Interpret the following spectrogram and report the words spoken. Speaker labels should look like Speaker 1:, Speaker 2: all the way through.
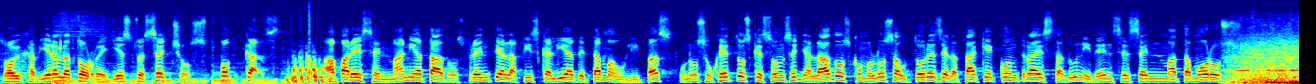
Speaker 1: Soy Javier Alatorre y esto es Hechos Podcast. Aparecen maniatados frente a la Fiscalía de Tamaulipas unos sujetos que son señalados como los autores del ataque contra estadounidenses en Matamoros.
